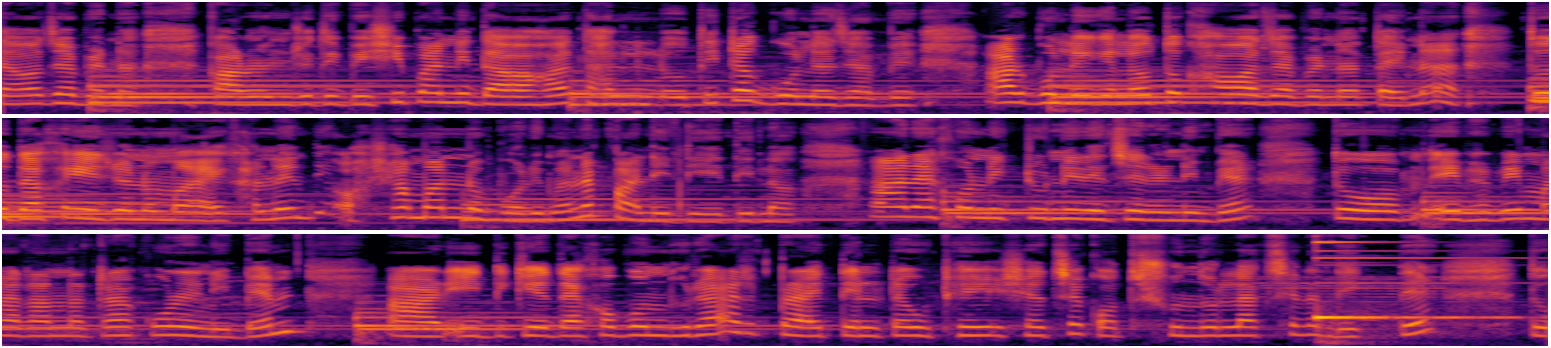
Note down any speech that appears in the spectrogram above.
দেওয়া যাবে না। কারণ যদি বেশি পানি দেওয়া হয় তাহলে লতিটা গলে যাবে। আর গলে গেলেও তো খাওয়া যাবে না, তাই না? তো দেখো এই জন্য মা এখানে অসামান্য পরিমাণে পানি দিয়ে দিল। আর এখন একটু নেড়ে চেড়ে নিবে। তো এইভাবেই মা রান্নাটা করে নিবে। আর এইদিকে দেখো বন্ধুরা প্রায় তেলটা উঠে এসেছে। কত সুন্দর লাগছে না দেখতে। তো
